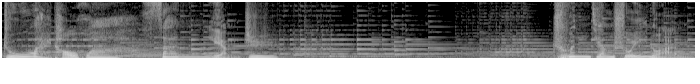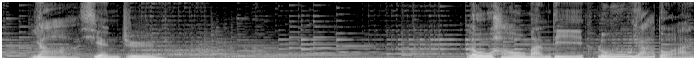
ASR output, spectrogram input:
竹外桃花三两枝。春江水暖鸭先知，蒌蒿满地芦芽短，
